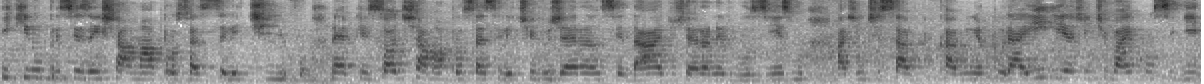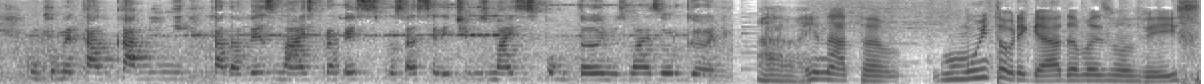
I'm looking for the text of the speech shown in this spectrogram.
e que não precisem chamar processo seletivo, né? Porque só de chamar processo seletivo gera ansiedade, gera nervosismo. A gente sabe que o caminho é por aí e a gente vai conseguir com que o mercado caminhe cada vez mais para esses processos seletivos mais espontâneos, mais orgânicos. Ah, Renata, muito obrigada mais uma vez.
